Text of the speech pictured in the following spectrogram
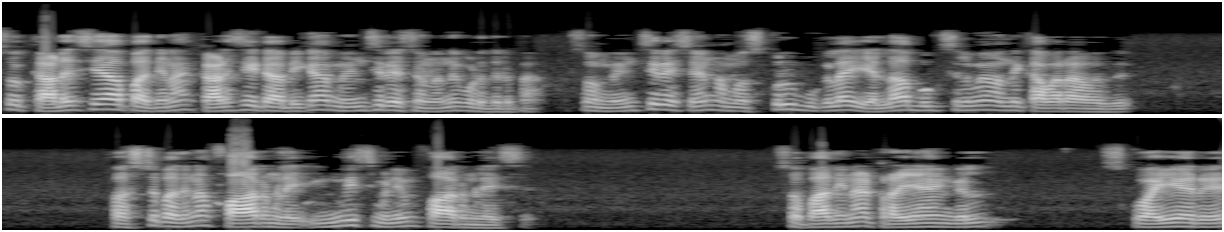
ஸோ கடைசியாக பார்த்தீங்கன்னா கடைசி டாப்பிக்காக மென்சுரேஷன் வந்து கொடுத்துருப்பேன். ஸோ மென்சுரேஷன் நம்ம ஸ்கூல் புக்கில் எல்லா புக்ஸ்லையுமே வந்து கவர் ஆகுது. ஃபஸ்ட்டு பார்த்தீங்கன்னா formulae English medium formulae so பார்த்தீங்கன்னா triangle square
